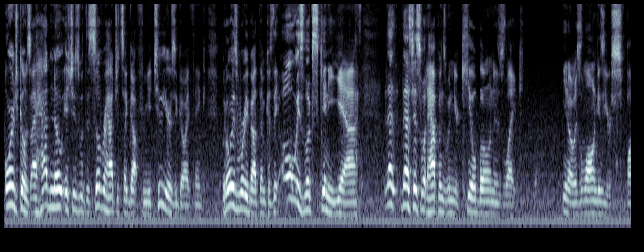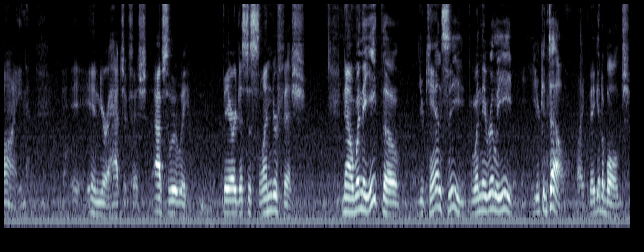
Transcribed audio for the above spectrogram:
Orange Cones, I had no issues with the silver hatchets I got from you two years ago, I think, but always worry about them because they always look skinny. Yeah, that, that's just what happens when your keel bone is like, you know, as long as your spine in your hatchet fish. Absolutely. They are just a slender fish. Now, when they eat, though, you can see when they really eat, you can tell. Like, they get a bulge.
